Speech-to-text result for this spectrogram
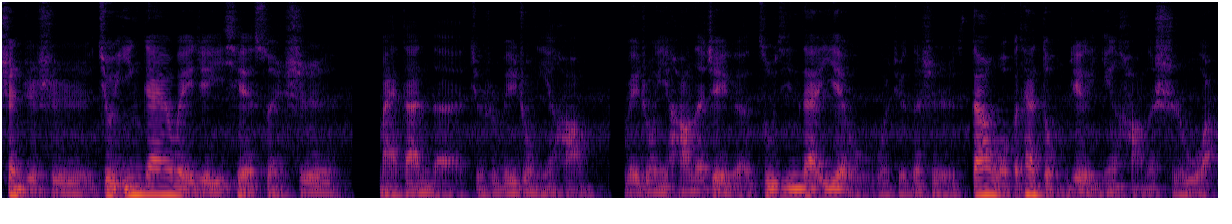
甚至是就应该为这一切损失买单的，就是微众银行。微众银行的这个租金贷业务，我觉得是，当然我不太懂这个银行的实务啊。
